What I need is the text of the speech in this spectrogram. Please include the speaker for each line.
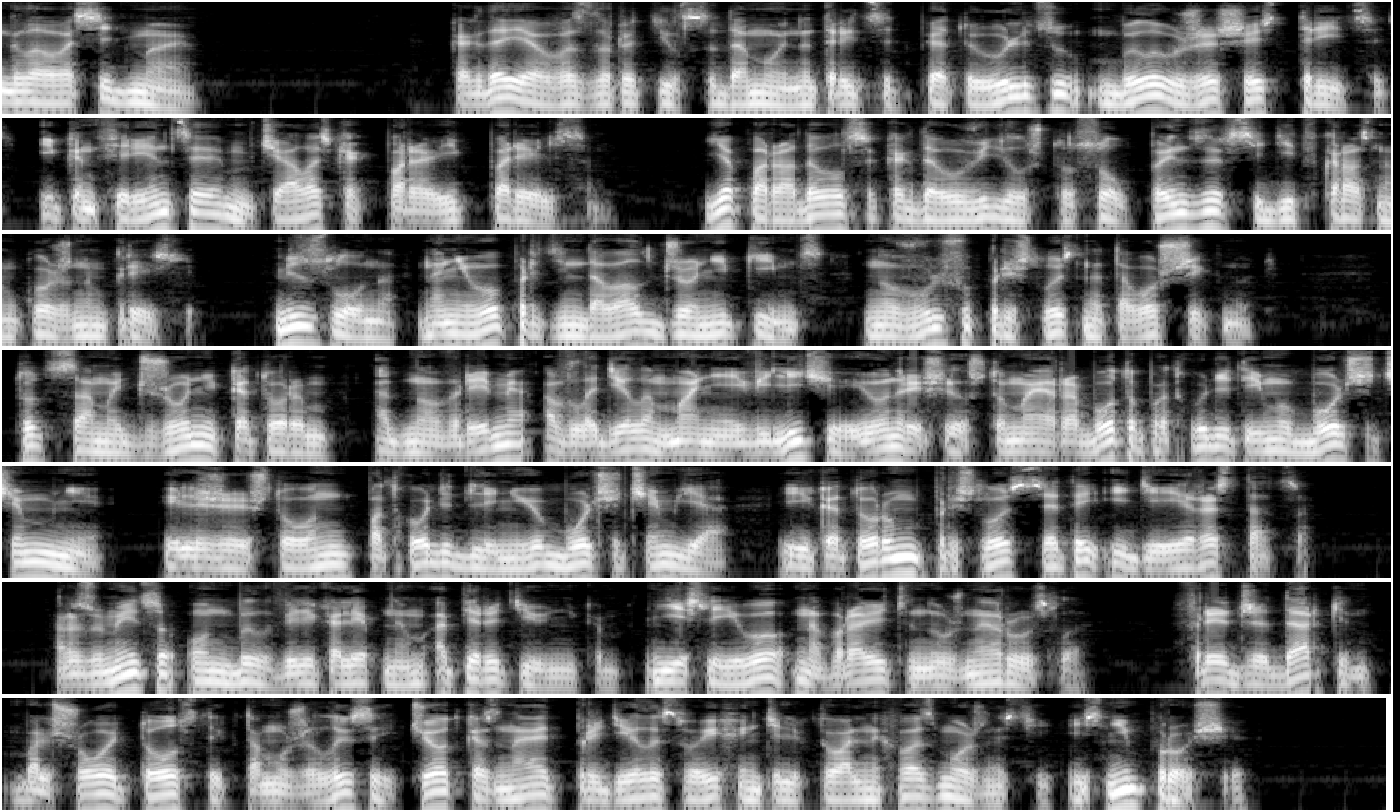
Speaker 1: Глава 7. Когда я возвратился домой на 35-ю улицу, было уже 6.30, и конференция мчалась как паровик по рельсам. Я порадовался, когда увидел, что Сол Пензер сидит в красном кожаном кресле. Безусловно, на него претендовал Джонни Кимс, но Вульфу пришлось на того шикнуть. Тот самый Джонни, которым одно время овладела мания величия, и он решил, что моя работа подходит ему больше, чем мне, или же что он подходит для нее больше, чем я, и которому пришлось с этой идеей расстаться. Разумеется, он был великолепным оперативником, если его направить в нужное русло. Фреджи Даркин, большой, толстый, к тому же лысый, четко знает пределы своих интеллектуальных возможностей, и с ним проще.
